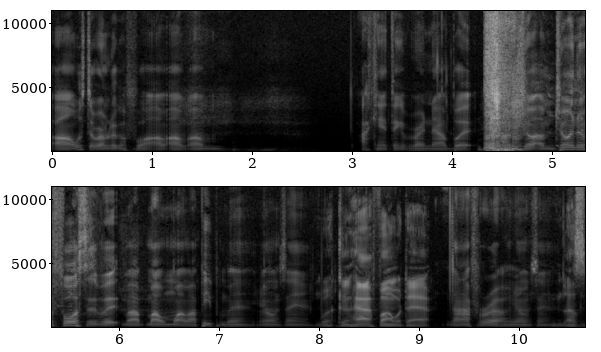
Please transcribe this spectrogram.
um, what's the word I'm looking for? I'm, I'm, I'm I can't think of it right now, but I'm, jo- I'm joining forces with my, my, my, people, man. You know what I'm saying? Well, can have fun with that. Nah, for real. You know what I'm saying? That's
